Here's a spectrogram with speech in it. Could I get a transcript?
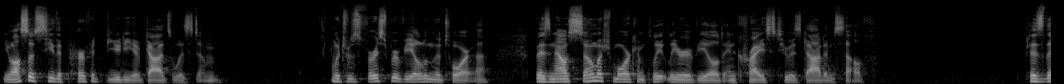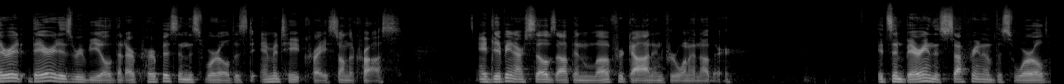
you also see the perfect beauty of God's wisdom, which was first revealed in the Torah, but is now so much more completely revealed in Christ, who is God Himself. Because there it, there it is revealed that our purpose in this world is to imitate Christ on the cross and giving ourselves up in love for God and for one another. It's in bearing the suffering of this world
